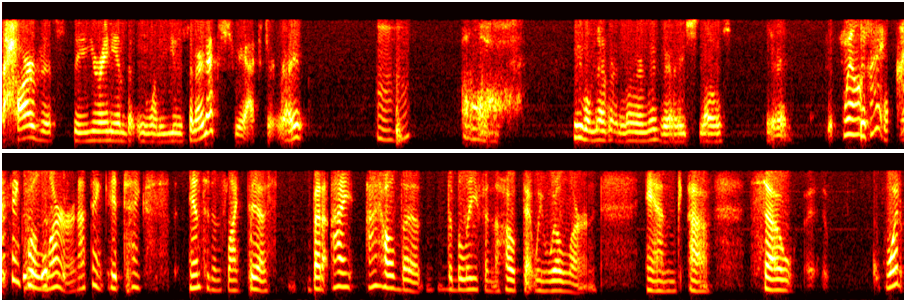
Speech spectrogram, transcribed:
harvest the uranium that we want to use in our next reactor, right? Mm-hmm. Oh, we will never learn. We're very slow. here. Well, I I think we'll learn. I think it takes incidents like this, but I I hold the the belief and the hope that we will learn. And uh so what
